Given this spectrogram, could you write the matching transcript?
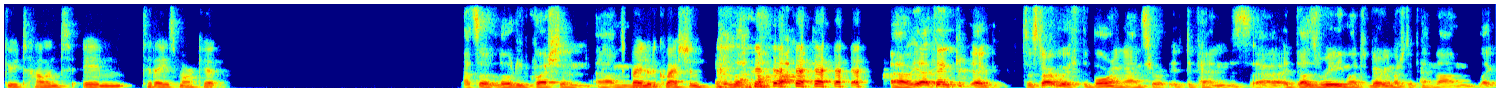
good talent in today's market. That's a loaded question. Um, it's a very loaded question. uh, yeah, I think uh, to start with the boring answer, of it depends. Uh, it does really much, very much depend on like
